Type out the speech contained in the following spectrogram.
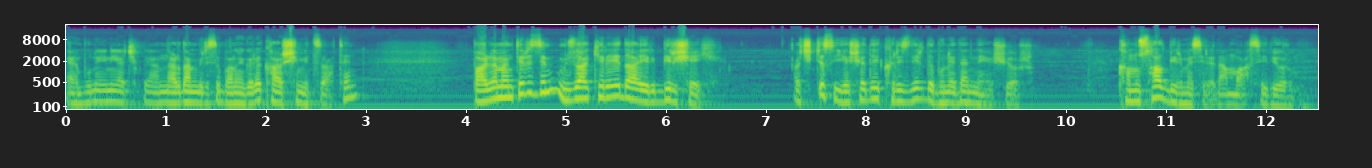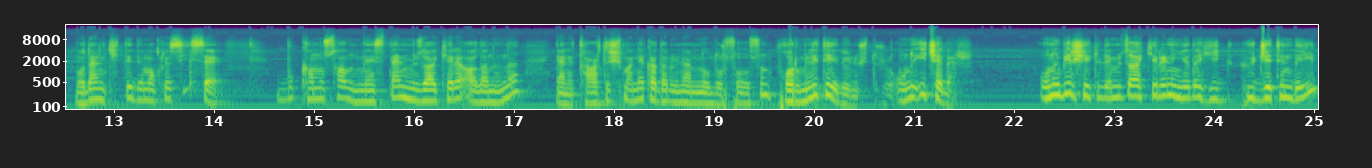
Yani bunu en iyi açıklayanlardan birisi bana göre Karşimit zaten. Parlamenterizm müzakereye dair bir şey. Açıkçası yaşadığı krizleri de bu nedenle yaşıyor. Kamusal bir meseleden bahsediyorum. Modern kitle demokrasi ise bu kamusal nesnel müzakere alanını yani tartışma ne kadar önemli olursa olsun formaliteye dönüştürür. Onu iç eder. Onu bir şekilde müzakerenin ya da hüccetin değil,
